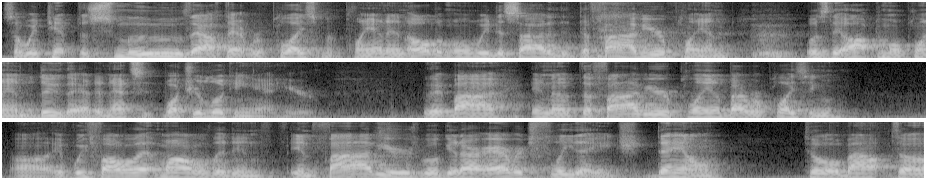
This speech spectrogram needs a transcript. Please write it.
So we attempt to smooth out that replacement plan, and ultimately we decided that the five-year plan was the optimal plan to do that, and that's what you're looking at here. That by in a, the five-year plan, by replacing, uh, if we follow that model, that in in five years we'll get our average fleet age down to about uh,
